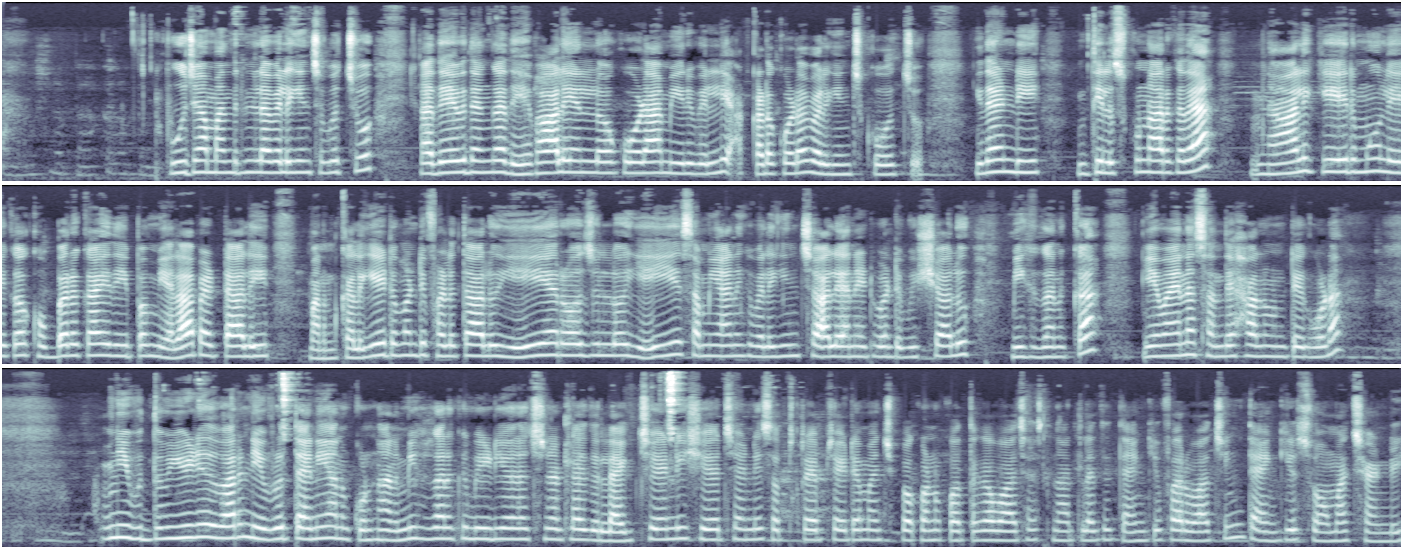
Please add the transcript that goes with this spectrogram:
పూజా మందిరంలో వెలిగించవచ్చు. అదేవిధంగా దేవాలయంలో కూడా మీరు వెళ్ళి అక్కడ కూడా వెలిగించుకోవచ్చు. ఇదండి. తెలుసుకున్నారు కదా? నాలికేరుము లేక కొబ్బరికాయ దీపం ఎలా పెట్టాలి? మనం కలిగేటువంటి ఫలితాలు ఏ ఏ రోజుల్లో ఏ ఏ సమయానికి వెలిగించాలి అనేటువంటి విషయాలు మీకు కనుక ఏమైనా సందేహాలు ఉంటే కూడా ఈ వీడియో ద్వారా నివృత్తి అని అనుకుంటున్నాను. మీకు కనుక వీడియో నచ్చినట్లయితే లైక్ చేయండి షేర్ చేయండి సబ్స్క్రైబ్ చేయడం మర్చిపోకుండా కొత్తగా వాచ్ చేస్తున్నట్లయితే thank you for watching thank you so much అండి.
